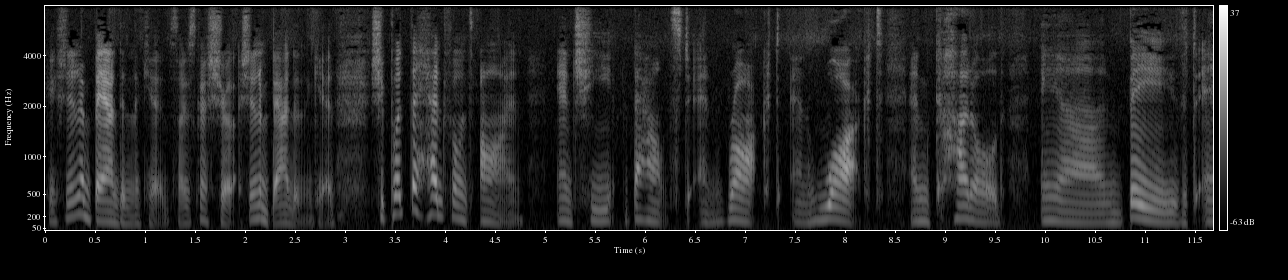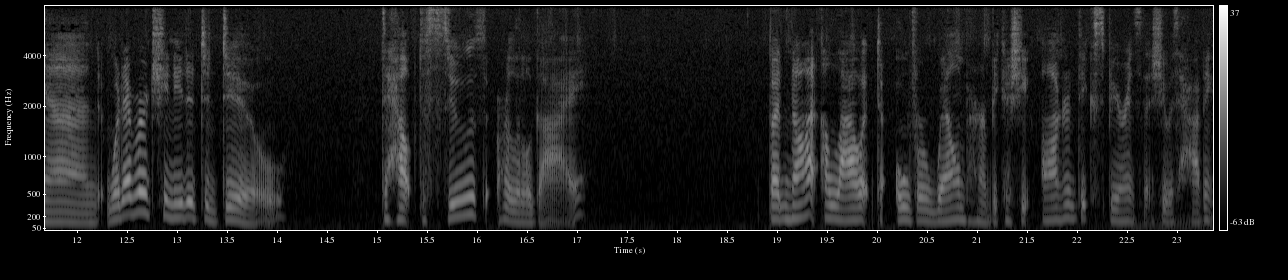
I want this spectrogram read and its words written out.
Okay, she didn't abandon the kid. So I just gotta share that. She didn't abandon the kid. She put the headphones on and she bounced and rocked and walked and cuddled and bathed and whatever she needed to do to help to soothe her little guy, but not allow it to overwhelm her because she honored the experience that she was having,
